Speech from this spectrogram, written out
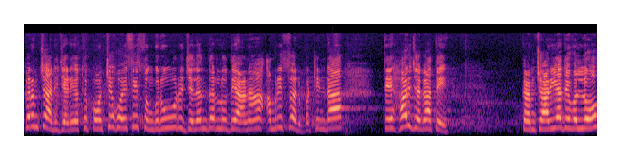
ਕਰਮਚਾਰੀ ਜਿਹੜੇ ਉੱਥੇ ਪਹੁੰਚੇ ਹੋਏ ਸੀ, ਸੰਗਰੂਰ, ਜਲੰਧਰ, ਲੁਧਿਆਣਾ, ਅੰਮ੍ਰਿਤਸਰ, ਬਠਿੰਡਾ ਤੇ ਹਰ ਜਗ੍ਹਾ ਤੇ ਕਰਮਚਾਰੀਆਂ ਦੇ ਵੱਲੋਂ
